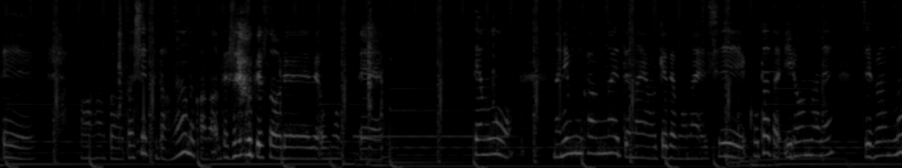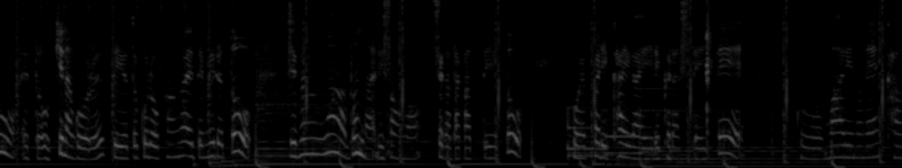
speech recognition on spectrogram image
てあなんか私ってダメなのかな？ってすごくそれで思って。でも何も考えてないわけでもないしこうただいろんなね自分の、えっと、大きなゴールっていうところを考えてみると自分はどんな理想の姿かっていうとこうやっぱり海外で暮らしていてこう周りのね考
